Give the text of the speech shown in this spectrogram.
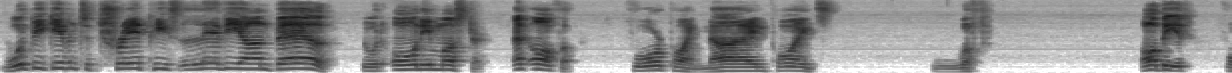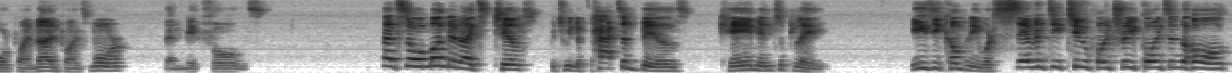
would be given to trade piece Le'Veon Bell, who would only muster an awful 4.9 points. Woof. Albeit 4.9 points more than Nick Foles. And so Monday night's tilt between the Pats and Bills came into play. Easy Company were 72.3 points in the hole,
